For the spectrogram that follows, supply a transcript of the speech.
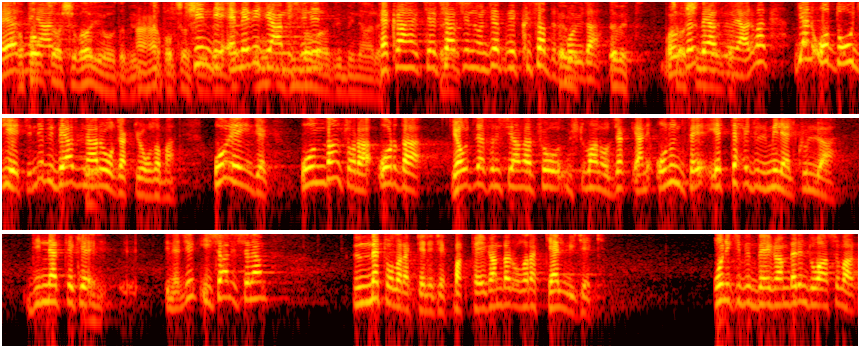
Beyaz Kapalı minare. çarşı var ya orada. Bir, kapalı çarşı. Şimdi benzer. Emevi Onun Camisi'nin ucunda var bir minare. PKK çarşının önce bir kısadır Evet, boyu da. evet. Boyunda Çarşının beyaz bir orada. minare var. Yani o doğu cihetinde bir beyaz minare olacak diyor o zaman. Oraya inecek. Ondan sonra orada Yahudiler, Hristiyanlar çoğu Müslüman olacak. Yani onun fe- yettehidül milel külla. Dinler teke inecek. İsa Aleyhisselam ümmet olarak gelecek. Bak peygamber olarak gelmeyecek. 12 bin peygamberin duası var.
